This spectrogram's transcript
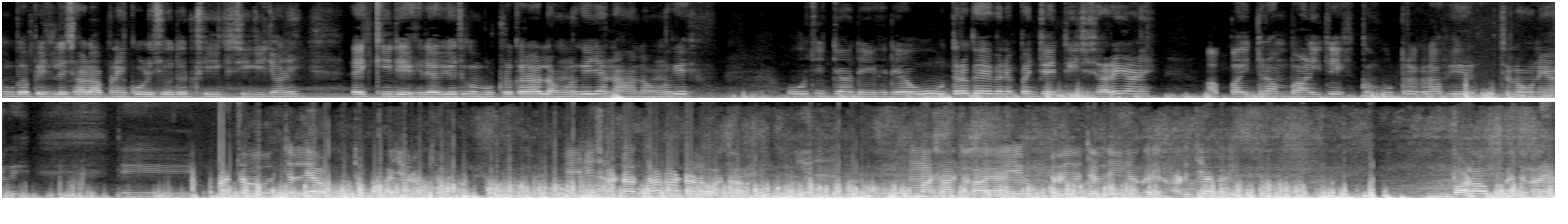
ਉਹ ਤਾਂ ਪਿਛਲੇ ਸਾਲ ਆਪਣੇ ਕੋਲ ਸੀ, ਉਦੋਂ ਠੀਕ ਸੀਗੀ ਜਾਣੀ। ਇੱਕ ਹੀ ਦੇਖਦੇ ਆ ਵੀ ਉਹ ਚ ਕੰਪਿਊਟਰ ਕਰਾ ਲਾਉਣਗੇ ਜਾਂ ਨਾ ਲਾਉਣਗੇ। ਉਹ ਚੀਜ਼ਾਂ ਦੇਖਦੇ ਆ, ਉਹ ਉਧਰ ਗਏ ਵੇ ਨੇ ਪੰਚਾਇਤੀ ਚ ਸਾਰੇ ਜਾਣੇ। ਆਪਾਂ ਇੱਧਰ ਅੰਬਾਂ ਵਾਲੀ ਤੇ ਕੰਪਿਊਟਰ ਕਰਾ, ਫੇਰ ਚਲਾਉਣੇ ਆਗੇ। ਤੇ ਆ ਚੱਲ ਚੱਲਿਆ ਬਹੁਤ ਔਖਾ ਯਾਰ। ਅੱਜ ਅੱਧਾ ਘੰਟਾ ਲਵਾਤਾ। ਮਸਾਂ ਚਲਾਇਆ, ਇਹ ਰੂਟਰ ਚੱਲੀ ਨਾ ਕਰੇ ਖੜ ਗਿਆ ਕਰੀ ਬੜਾ ਔਖਾ ਚਲਾਇਆ।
